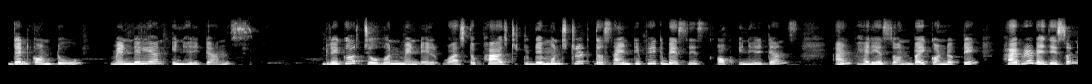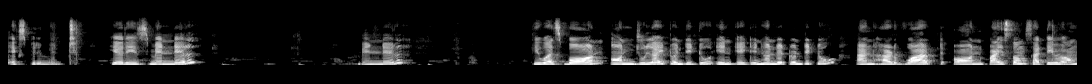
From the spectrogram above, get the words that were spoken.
Then come to Mendelian inheritance. Gregor Johann Mendel was the first to demonstrate the scientific basis of inheritance and variation by conducting hybridization experiment. Here is Mendel. Mendel he was born on July 22 in 1822 and had worked on Pisum sativum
